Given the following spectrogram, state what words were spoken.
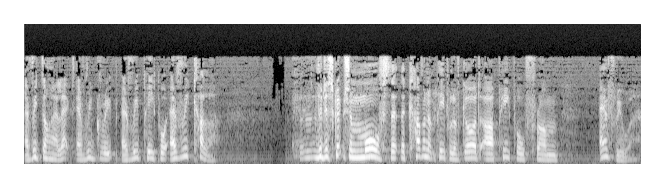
Every dialect, every group, every people, every colour the description morphs that the covenant people of God are people from everywhere.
